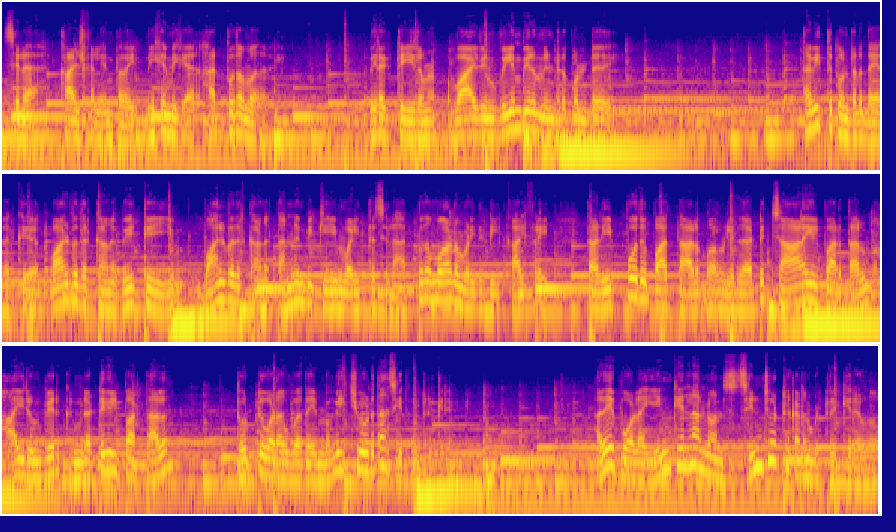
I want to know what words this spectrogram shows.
சில கால்கள் என்பவை மிக மிக அற்புதமானவை. விரக்தியிலும் வாழ்வின் விளிம்பிலும் நின்று கொண்டு தவித்து கொண்டிருந்த எனக்கு வாழ்வதற்கான வேட்கையையும் வாழ்வதற்கான தன்னம்பிக்கையும் அளித்த சில அற்புதமான மனிதர்களின் கால்களை நான் இப்போது பார்த்தாலும் அவர்களின் நட்டுச்சாலையில் பார்த்தாலும் ஆயிரம் பேருக்கு நட்டுவில் பார்த்தாலும் தொட்டு வணங்குவதை மகிழ்ச்சியோடு தான் செய்து கொண்டிருக்கிறேன். அதே போல் எங்கெல்லாம் நான் செஞ்சோற்று கடன் பெற்றிருக்கிறேனோ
